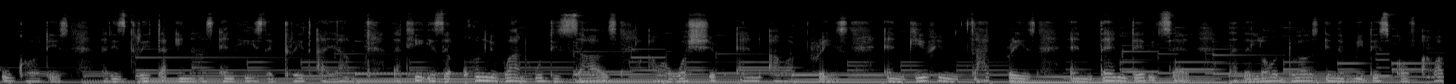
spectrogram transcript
who God is, that is greater in us, and He is the great I am, that He is the only one who deserves our worship and our praise, and give Him that praise. And then David said that the Lord dwells in the midst of our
